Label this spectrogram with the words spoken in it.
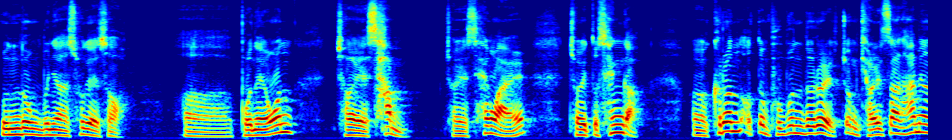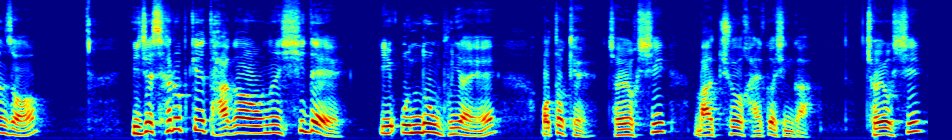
운동 분야 속에서 어, 보내온 저의 삶, 저의 생활, 저의 또 생각, 어, 그런 어떤 부분들을 좀 결산하면서 이제 새롭게 다가오는 시대에 이 운동 분야에 어떻게 저 역시 맞추어 갈 것인가, 저 역시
